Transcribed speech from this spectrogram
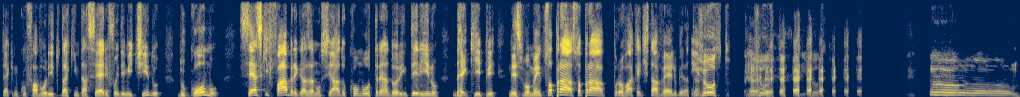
técnico favorito da quinta série, foi demitido do Como. Sesc Fábregas, anunciado como treinador interino da equipe nesse momento, só para só provar que a gente está velho, Biratã. Injusto, injusto, injusto. Uh...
